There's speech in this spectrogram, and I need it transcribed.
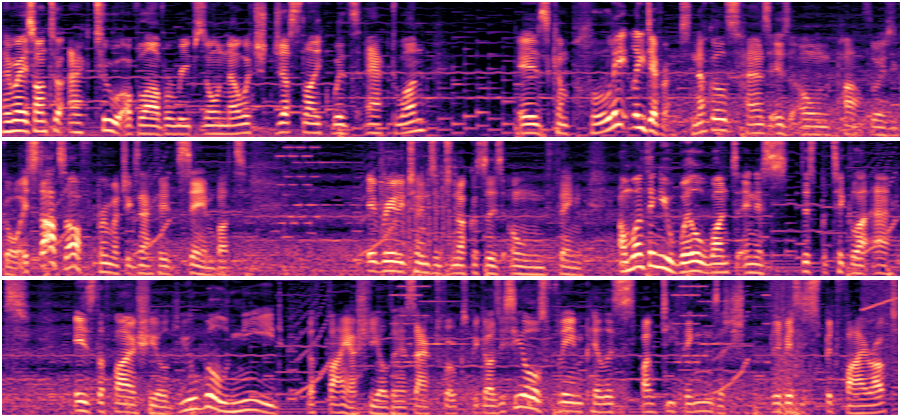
Anyways, on to Act 2 of Lava Reef Zone now, which just like with Act 1, is completely different. Knuckles has his own pathway to go. It starts off pretty much exactly the same, but it really turns into Knuckles' own thing. And one thing you will want in this, this particular act is the fire shield. You will need the fire shield in this act, folks, because you see those flame pillars, spouty things that they basically spit fire out?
